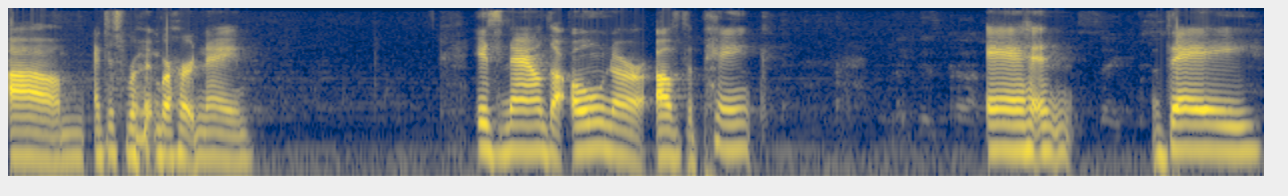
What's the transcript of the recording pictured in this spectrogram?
um, I just remember her name, is now the owner of the Pink. And they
